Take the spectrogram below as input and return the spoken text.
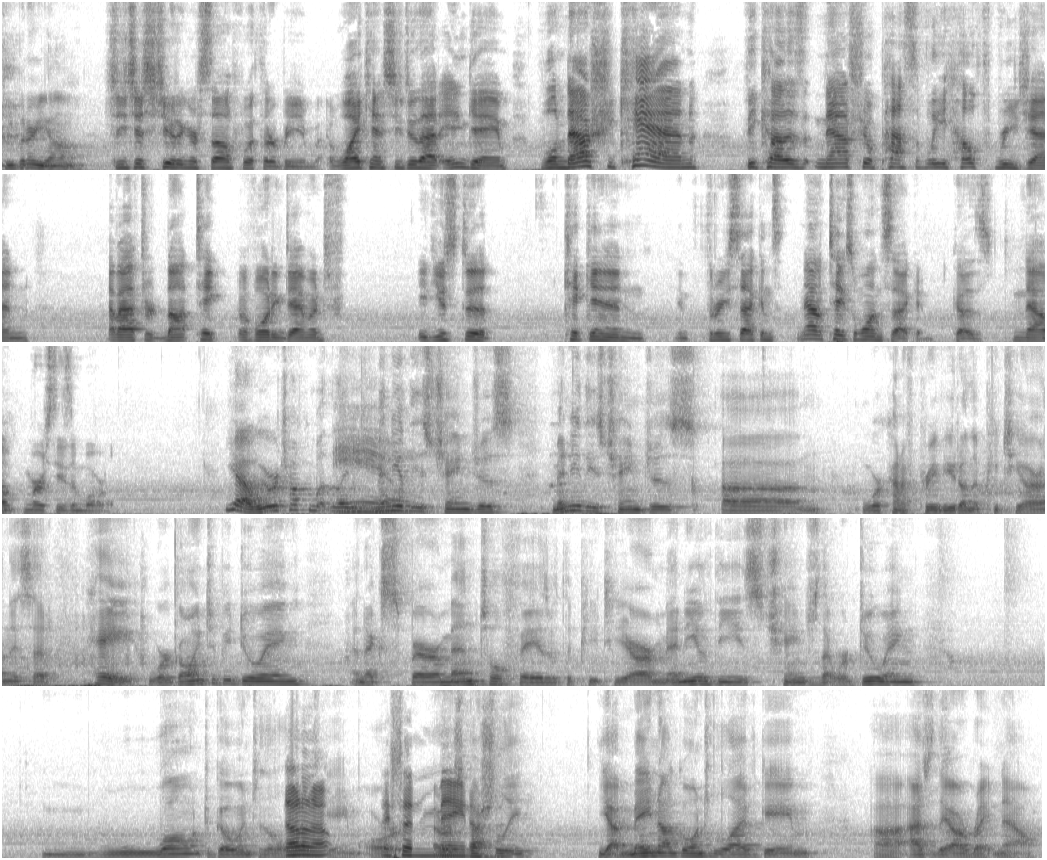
Keeping her young. She's just shooting herself with her beam. Why can't she do that in game? Well, now she can, because now she'll passively health regen after not take avoiding damage. It used to kick in in three seconds. Now it takes one second, because now Mercy's immortal. Yeah, we were talking about like many of these changes. Many of these changes um, were kind of previewed on the PTR, and they said, "Hey, we're going to be doing an experimental phase with the PTR. Many of these changes that we're doing won't go into the No, live no, no. game, or They said or may not. especially, yeah, may not go into the live game uh, as they are right now.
